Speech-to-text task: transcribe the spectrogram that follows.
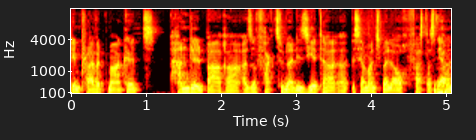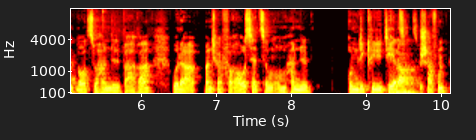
den Private Market handelbarer, also fraktionalisierter, ist ja manchmal auch fast das ja. zu handelbarer oder manchmal Voraussetzung, um Handel um Liquidität genau. zu schaffen,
